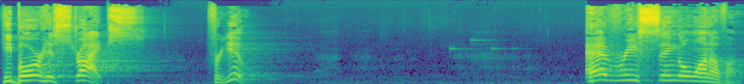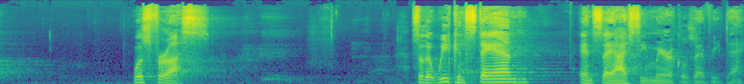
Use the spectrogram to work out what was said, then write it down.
He bore his stripes for you. Every single one of them was for us. So that we can stand and say, I see miracles every day.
